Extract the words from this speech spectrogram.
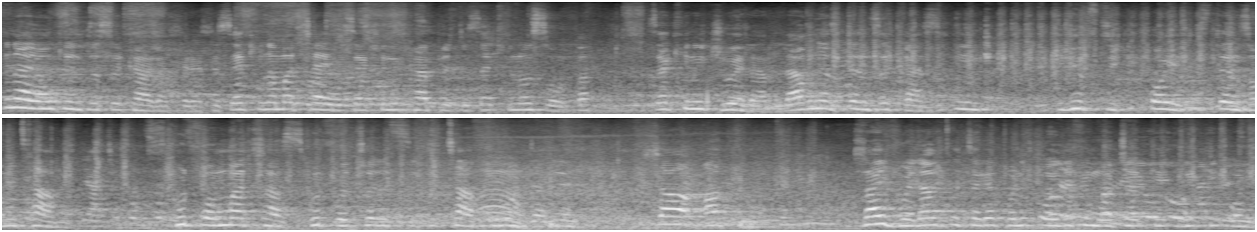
sifuna yonke into sikhaya kahle kahle siyakufuna amathayile siyakufuna ikhapeti siyakufuna osofa siyakufuna ijewelari la kunezitendi zegazi i-liftic oil isitendi zomchamo good for umatras good for toilet itafu ondalela ah. shower bathroom drive la ucitheke khona i-oil if imoto yakhe iliki oil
